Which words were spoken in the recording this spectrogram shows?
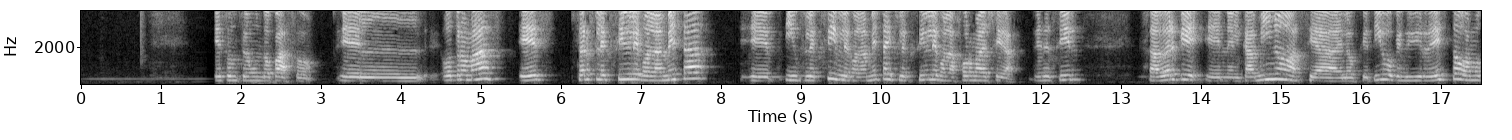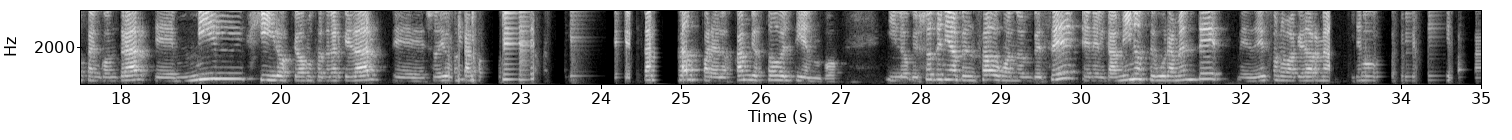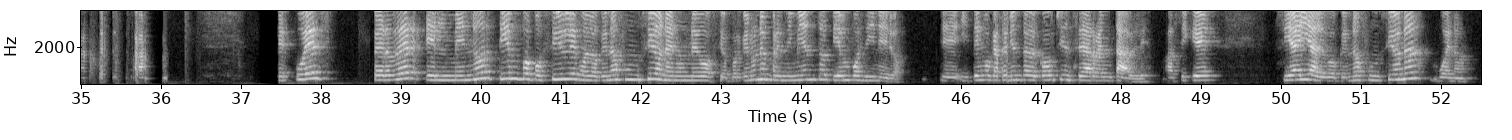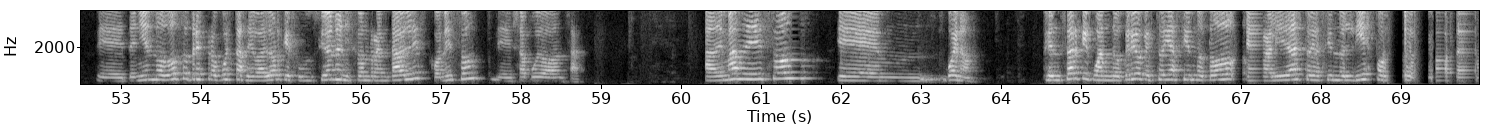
Es un segundo paso. El otro más es ser flexible con la meta eh, inflexible con la meta y flexible con la forma de llegar. Es decir, saber que en el camino hacia el objetivo que es vivir de esto, vamos a encontrar eh, mil giros que vamos a tener que dar. Eh, yo digo, están para los cambios todo el tiempo. Y lo que yo tenía pensado cuando empecé, en el camino seguramente de eso no va a quedar nada. Tengo que Después, perder el menor tiempo posible con lo que no funciona en un negocio, porque en un emprendimiento tiempo es dinero. Eh, y tengo que hacer de coaching sea rentable. Así que si hay algo que no funciona, bueno, eh, teniendo dos o tres propuestas de valor que funcionan y son rentables, con eso eh, ya puedo avanzar. Además de eso, bueno, pensar que cuando creo que estoy haciendo todo, en realidad estoy haciendo el 10% de lo que hacer.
